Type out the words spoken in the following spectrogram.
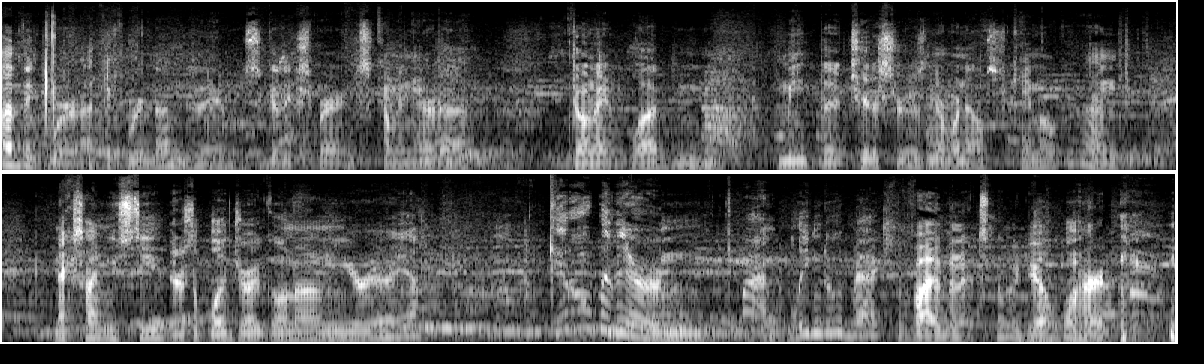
I think we're I think we're done today. It was a good experience coming here to donate blood and meet the Chittisters and everyone else who came over. And next time you see there's a blood drive going on in your area, get over there and come on, bleed into a bag for five minutes. No big deal. Won't hurt.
